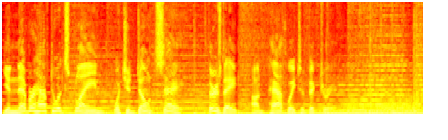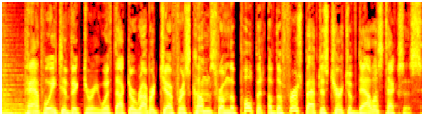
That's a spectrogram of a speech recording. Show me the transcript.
You Never Have to Explain What You Don't Say Thursday on Pathway to Victory. Pathway to Victory with Dr. Robert Jeffress comes from the pulpit of the First Baptist Church of Dallas, Texas.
